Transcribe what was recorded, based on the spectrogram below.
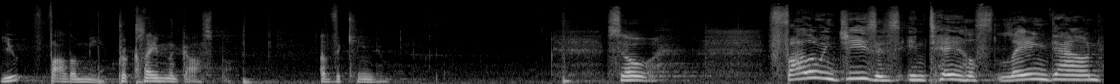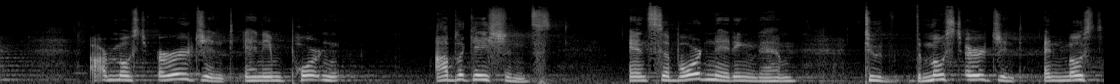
You follow me. Proclaim the gospel of the kingdom. So, following Jesus entails laying down our most urgent and important obligations and subordinating them to the most urgent and most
